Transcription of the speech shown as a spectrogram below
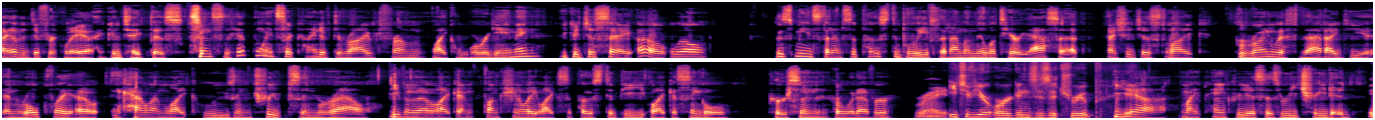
I have a different way I could take this. Since the hit points are kind of derived from like wargaming, you could just say, oh, well, this means that I'm supposed to believe that I'm a military asset. I should just like run with that idea and role play out how I'm like losing troops and morale, even though like I'm functionally like supposed to be like a single person or whatever. Right. each of your organs is a troop. Yeah, my pancreas has retreated.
